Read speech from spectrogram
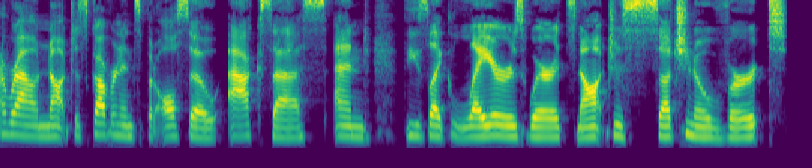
around not just governance but also access and these like layers where it's not just such an overt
